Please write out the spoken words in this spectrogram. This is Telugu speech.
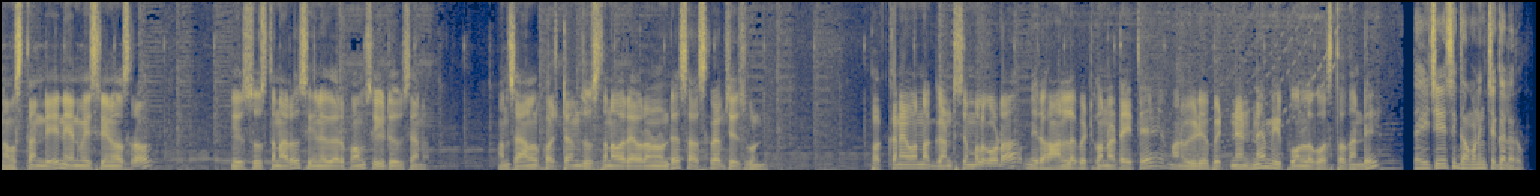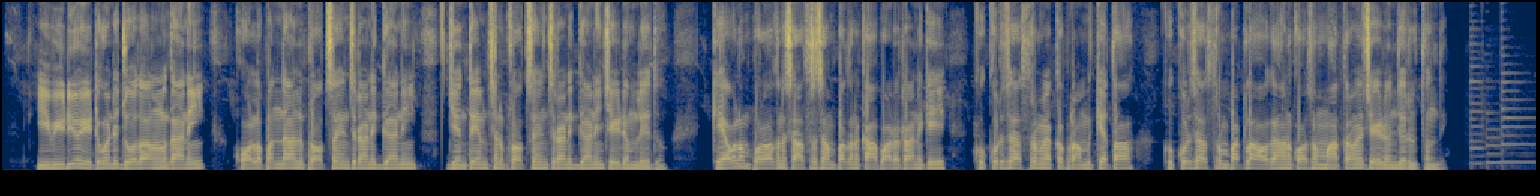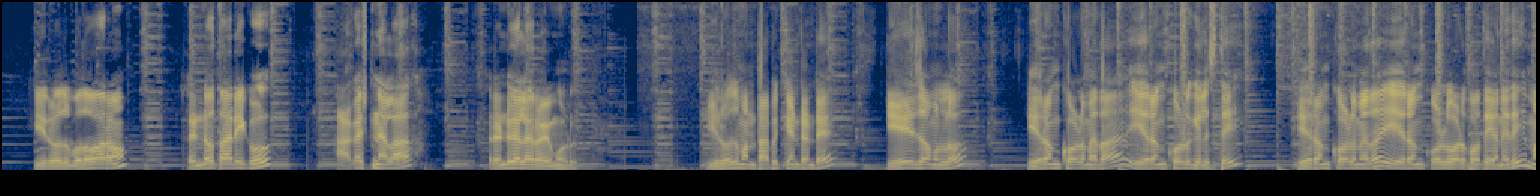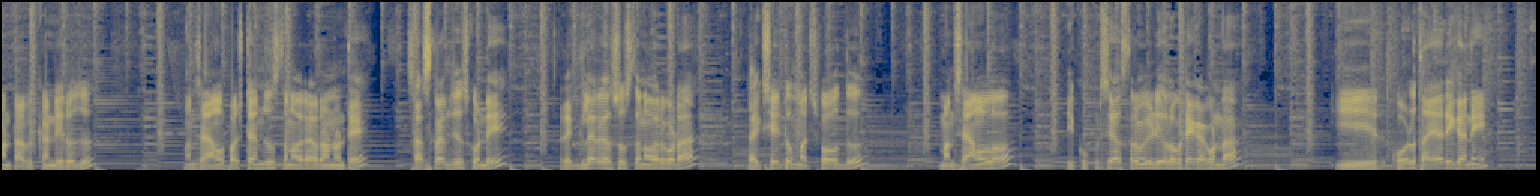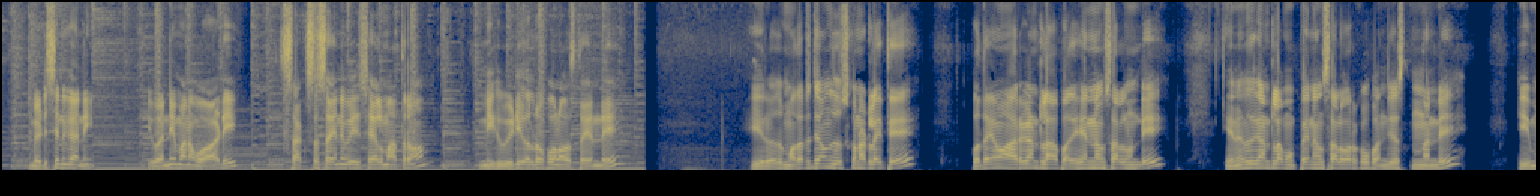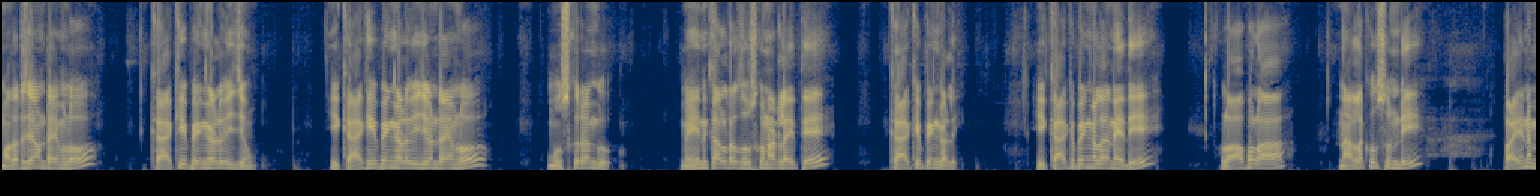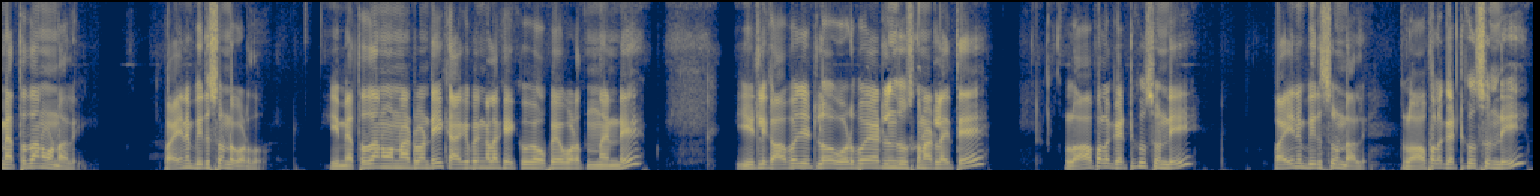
నమస్తే అండి నేను మీ శ్రీనివాసరావు. మీరు చూస్తున్నారు శ్రీను గారి ఫార్మ్స్ యూట్యూబ్ ఛానల్. మన ఛానల్ ఫస్ట్ టైం చూస్తున్న వారు ఎవరైనా ఉంటే సబ్స్క్రైబ్ చేసుకోండి. పక్కనే ఉన్న గంట సింబల్ కూడా మీరు ఆన్లో పెట్టుకున్నట్టయితే మన వీడియో పెట్టిన వెంటనే మీ ఫోన్లోకి వస్తుందండి. దయచేసి గమనించగలరు ఈ వీడియో ఎటువంటి జోదాలను కానీ కోళ్ళ పందాలను ప్రోత్సహించడానికి కానీ జంతు హింసను ప్రోత్సహించడానికి కానీ చేయడం లేదు. కేవలం పురాతన శాస్త్ర సంపదను కాపాడటానికి కుక్కుడు శాస్త్రం యొక్క ప్రాముఖ్యత కుక్కుడు శాస్త్రం పట్ల అవగాహన కోసం మాత్రమే చేయడం జరుగుతుంది. ఈరోజు బుధవారం రెండవ తారీఖు ఆగస్ట్ నెల రెండు వేల ఇరవై మూడు. ఈరోజు మన టాపిక్ ఏంటంటే ఏ ఎగ్జాముల్లో ఏ రంగు కోళ్ళ మీద ఏ రంగు కోళ్ళు ఏ రంగు కోళ్ళ మీద ఏ రంగు కోళ్ళు ఓడిపోతాయి అనేది మన టాపిక్ అండి ఈరోజు. మన ఛానల్ ఫస్ట్ టైం చూస్తున్నవారు ఎవరైనా ఉంటే సబ్స్క్రైబ్ చేసుకోండి. రెగ్యులర్గా చూస్తున్నవారు కూడా లైక్ చేయటం మర్చిపోవద్దు. మన ఛానల్లో ఈ కుక్కుడు శాస్త్రం వీడియోలు ఒకటే కాకుండా ఈ కోళ్ళ తయారీ కానీ మెడిసిన్ కానీ ఇవన్నీ మనం వాడి సక్సెస్ అయిన విషయాలు మాత్రం మీకు వీడియోల రూపంలో వస్తాయండి. ఈరోజు మొదటి జాము చూసుకున్నట్లయితే ఉదయం ఆరు గంటల పదిహేను నిమిషాల నుండి ఎనిమిది గంటల ముప్పై నిమిషాల వరకు పనిచేస్తుందండి. ఈ మొదటి జాము టైంలో కాకి పింగళ విజయం. ఈ కాకి పింగళ విజయం టైంలో ముసుగు రంగు మెయిన్ కలర్ చూసుకున్నట్లయితే కాకి పింగళి. ఈ కాకి పింగళ అనేది లోపల నల్ల కుసుండి పైన మెత్తదనం ఉండాలి. పైన బిరుసు ఉండకూడదు. ఈ మెత్తదనం ఉన్నటువంటి కాకిపింగళకి ఎక్కువగా ఉపయోగపడుతుందండి. వీటికి ఆపోజిట్లో ఓడిపోయేట్లను చూసుకున్నట్లయితే లోపల గట్టి కూసుండి పైన బిరుసు ఉండాలి. లోపల గట్టి కూసుండి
